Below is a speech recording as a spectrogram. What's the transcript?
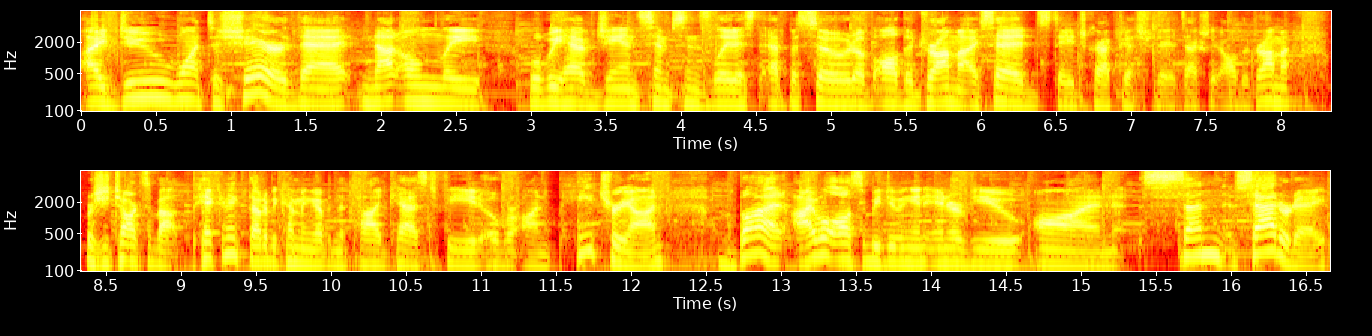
I do want to share that not only will we have Jan Simpson's latest episode of All the Drama. I said Stagecraft yesterday. It's actually All the Drama, where she talks about Picnic. That'll be coming up in the podcast feed over on Patreon. But I will also be doing an interview on Sun Saturday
